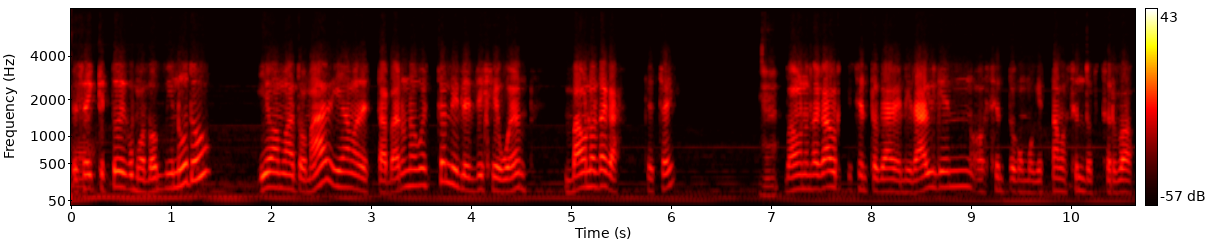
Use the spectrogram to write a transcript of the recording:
¿cachai? Que estuve como dos minutos, íbamos a tomar, íbamos a destapar una cuestión y les dije, weón, vámonos de acá, ¿cachai? Ya. Vámonos de acá porque siento que va a venir alguien o siento como que estamos siendo observados.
